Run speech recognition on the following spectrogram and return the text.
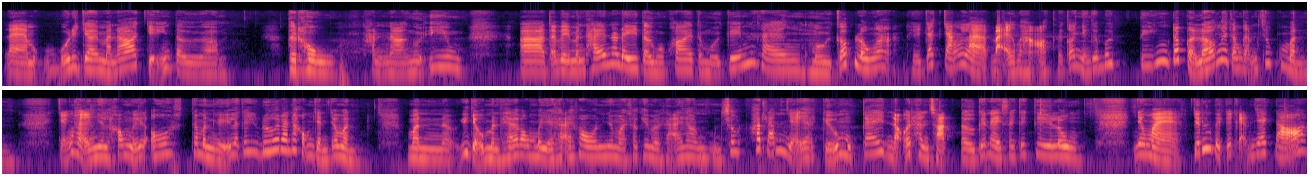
là một buổi đi chơi mà nó chuyển từ uh, từ thù thành à, người yêu. À, tại vì mình thấy nó đi từ một hơi từ 10 kiếm sang 10 cấp luôn á. Thì chắc chắn là bạn và họ sẽ có những cái bước tiến rất là lớn ở trong cảm xúc của mình. Chẳng hạn như là không nghĩ là ô cho mình nghĩ là cái đứa đó nó không dành cho mình. Mình ví dụ mình sẽ không bây giờ xài iPhone nhưng mà sau khi mình xài iPhone mình sốt hết lắm vậy kiểu một cái đổi thành sạch từ cái này sang cái kia luôn. Nhưng mà chính vì cái cảm giác đó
